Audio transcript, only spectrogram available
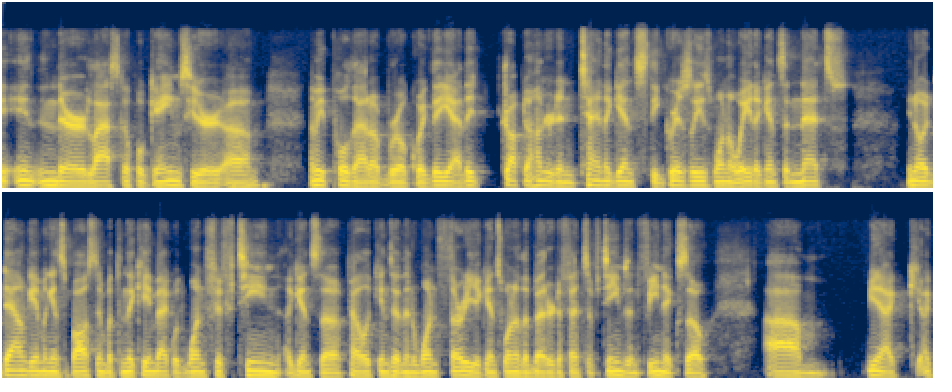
in, in their last couple games here. Um, let me pull that up real quick. They yeah they dropped 110 against the Grizzlies, 108 against the Nets. You know, a down game against Boston, but then they came back with 115 against the Pelicans and then 130 against one of the better defensive teams in Phoenix. So, um, yeah, I,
